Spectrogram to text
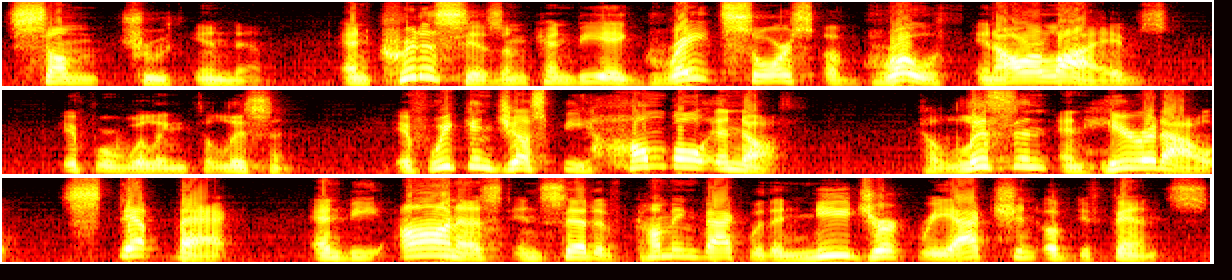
some truth in them. And criticism can be a great source of growth in our lives if we're willing to listen. If we can just be humble enough to listen and hear it out, step back, and be honest instead of coming back with a knee jerk reaction of defense.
